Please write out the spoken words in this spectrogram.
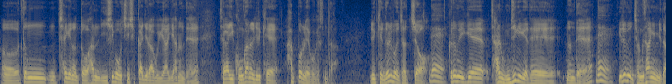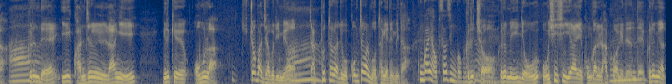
어, 어떤 책에는 또 한 25cc까지라고 이야기하는데 제가 이 공간을 이렇게 확보를 해보겠습니다. 이렇게 넓어졌죠. 네. 그러면 이게 잘 움직이게 되는데 네. 이러면 정상입니다. 아. 그런데 이 관절낭이 이렇게 오물라 좁아져 버리면 아. 딱 붙어가지고 꼼짝을 못하게 됩니다. 공간이 없어진 거군요. 그렇죠. 네. 그러면 이제 5cc 이하의 공간을 확보하게 되는데 그러면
